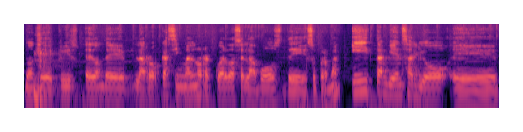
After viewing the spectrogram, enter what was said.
donde Chris, eh, donde La Roca, si mal no recuerdo, hace la voz de Superman. Y también salió eh,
